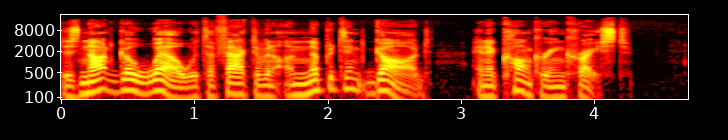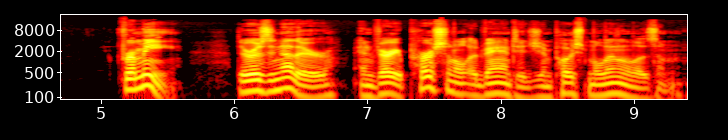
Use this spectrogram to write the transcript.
does not go well with the fact of an omnipotent God and a conquering Christ. For me, there is another and very personal advantage in postmillennialism.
